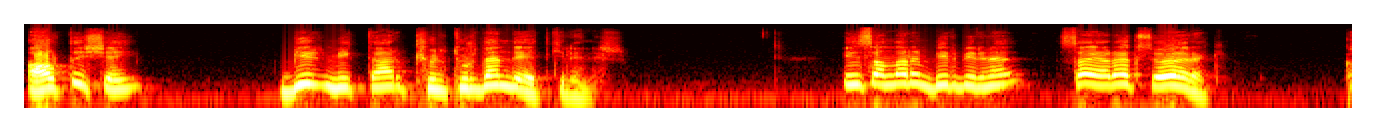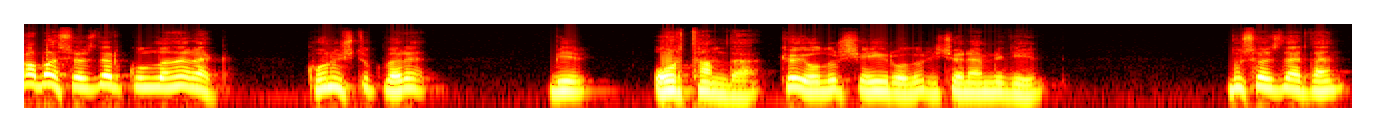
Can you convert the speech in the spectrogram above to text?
altı şey bir miktar kültürden de etkilenir. İnsanların birbirine sayarak söverek, kaba sözler kullanarak konuştukları bir ortamda, köy olur, şehir olur, hiç önemli değil. Bu sözlerden,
